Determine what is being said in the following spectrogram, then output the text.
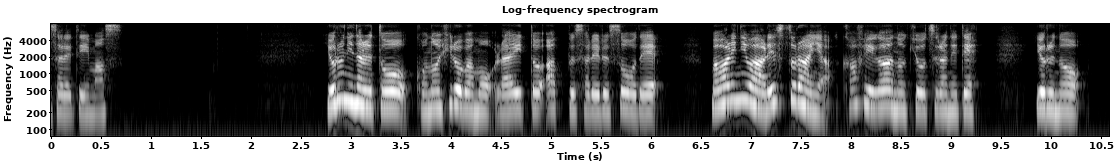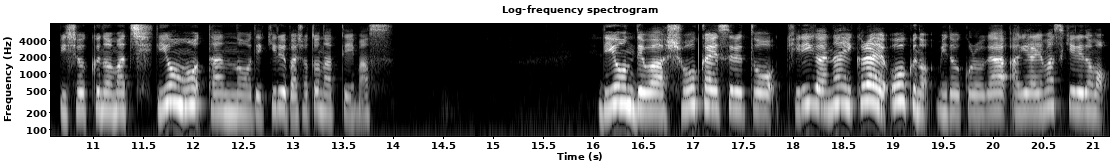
置されています。夜になるとこの広場もライトアップされるそうで周りにはレストランやカフェが軒を連ねて夜の美食の街リヨンを堪能できる場所となっていますリヨンでは紹介するとキリがないくらい多くの見どころが挙げられますけれども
